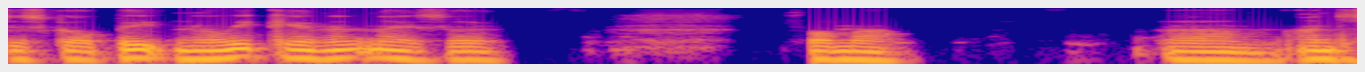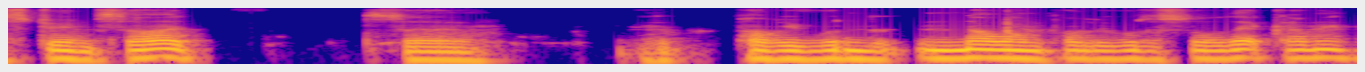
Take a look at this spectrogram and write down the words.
just got beaten the weekend, didn't they? So from a um, understrength side, so probably wouldn't. No one probably would have saw that coming.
